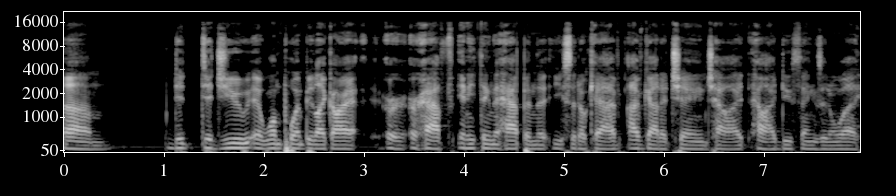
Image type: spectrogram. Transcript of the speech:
Um, did did you at one point be like, all right, or, or have anything that happened that you said, okay, I've I've got to change how I how I do things in a way?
